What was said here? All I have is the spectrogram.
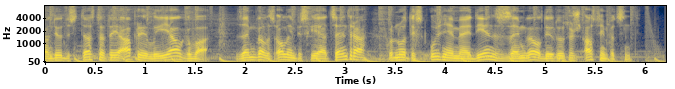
un 28. aprīlī Jelgavā, Zemgales Olimpiskajā centrā, kur notiks uzņēmēja dienas Zemgala 2018.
